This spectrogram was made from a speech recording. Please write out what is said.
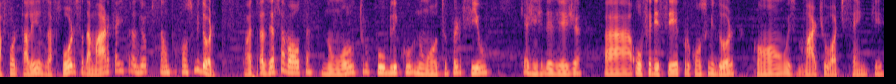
a fortaleza, a força da marca e trazer opção para o consumidor. Então é trazer essa volta num outro público, num outro perfil que a gente deseja ah, oferecer para o consumidor com o Smartwatch 100 que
